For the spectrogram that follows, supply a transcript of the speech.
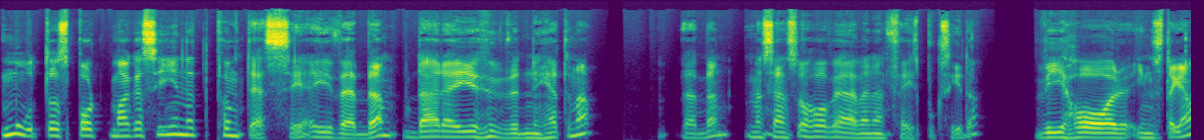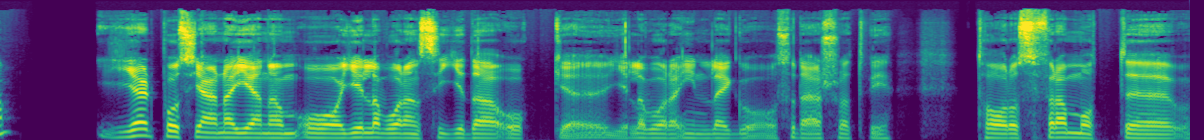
motorsportmagasinet.se är ju webben. Där är ju huvudnyheterna, webben. Men sen så har vi även en Facebook-sida. Vi har Instagram. Hjälp oss gärna genom att gilla vår sida och eh, gilla våra inlägg och, sådär så att vi tar oss framåt eh,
